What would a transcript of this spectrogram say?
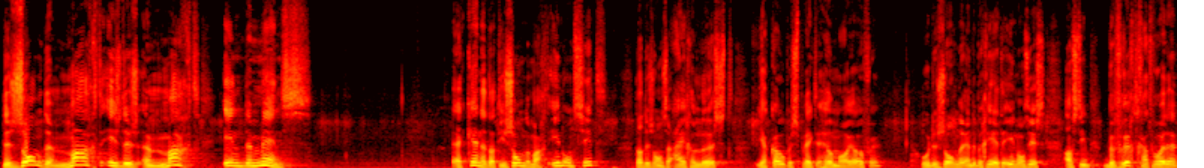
De zonde macht is dus een macht in de mens. Erkennen dat die zondemacht in ons zit. Dat is onze eigen lust. Jacobus spreekt er heel mooi over. Hoe de zonde en de begeerte in ons is. Als die bevrucht gaat worden,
